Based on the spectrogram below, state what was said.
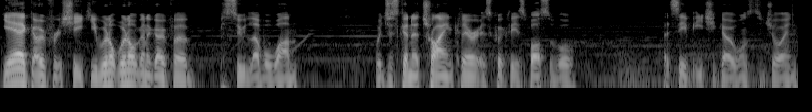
Yeah, go for it, Shiki. We're not, we're not going to go for pursuit level one. We're just going to try and clear it as quickly as possible. Let's see if Ichigo wants to join.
